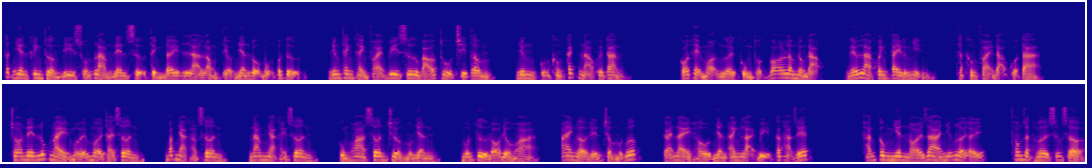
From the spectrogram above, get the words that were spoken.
tất nhiên khinh thường đi xuống làm nên sự tình đây là lòng tiểu nhân độ bụng quân tử, nhưng thanh thành phái vi sư báo thù chi tâm, nhưng cũng không cách nào khuyên can. Có thể mọi người cùng thuộc võ lâm đồng đạo, nếu là khoanh tay đứng nhìn, thật không phải đạo của ta. Cho nên lúc này mới mời thái sơn, bắc nhạc hàng sơn, nam nhạc hành sơn, cùng hoa sơn trưởng môn nhân, muốn từ đó điều hòa, ai ngờ đến chậm một bước, cái này hầu nhân anh lại bị các hạ giết. Hắn công nhiên nói ra những lời ấy, phong giật hơi sững sờ,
